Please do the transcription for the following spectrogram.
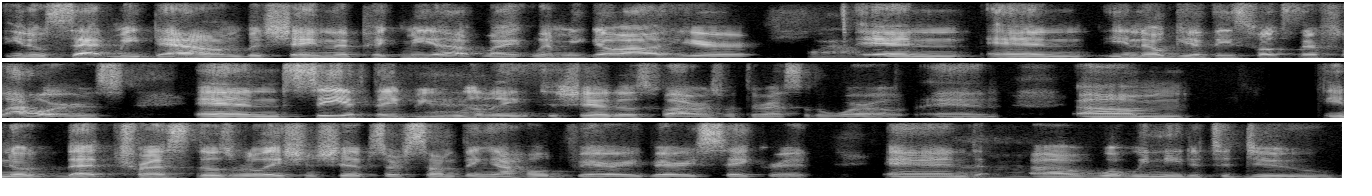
you know sat me down, but shame that picked me up. Like, let me go out here wow. and and you know give these folks their flowers and see if they'd be yes. willing to share those flowers with the rest of the world. And um, you know that trust, those relationships are something I hold very very sacred. And mm-hmm. uh, what we needed to do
